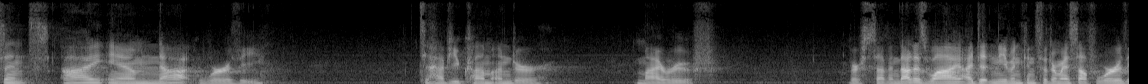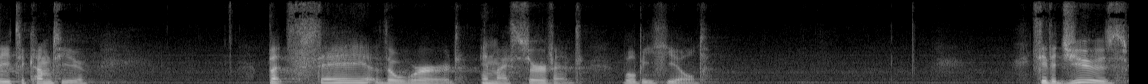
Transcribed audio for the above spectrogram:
since I am not worthy to have you come under my roof. Verse 7 That is why I didn't even consider myself worthy to come to you. But say the word, and my servant will be healed. See, the Jews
